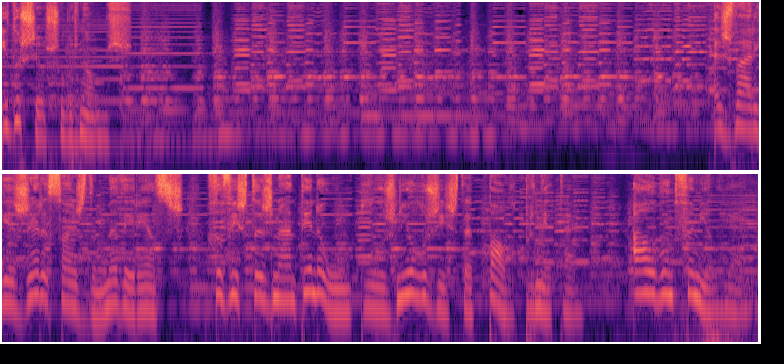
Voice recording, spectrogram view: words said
e dos seus sobrenomes. As várias gerações de madeirenses revistas na Antena 1 pelo genealogista Paulo Perneta. Álbum de família.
